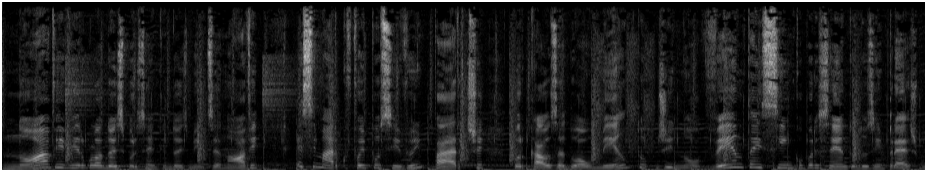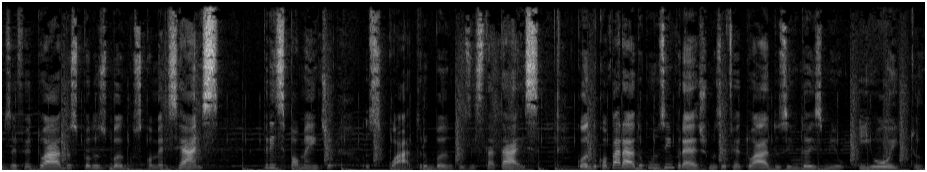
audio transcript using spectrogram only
9,2% em 2019, esse marco foi possível em parte por causa do aumento de 95% dos empréstimos efetuados pelos bancos comerciais principalmente os quatro bancos estatais, quando comparado com os empréstimos efetuados em 2008.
